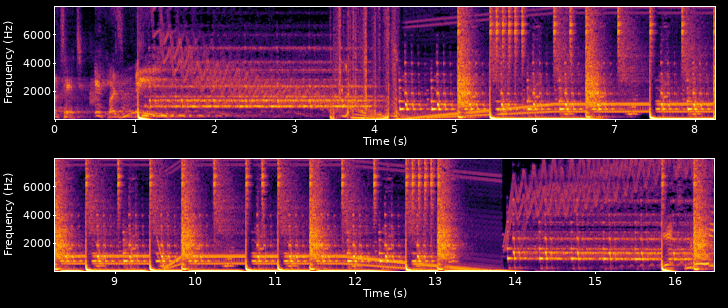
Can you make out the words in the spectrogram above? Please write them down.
I dealt it! It was me! It's me!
